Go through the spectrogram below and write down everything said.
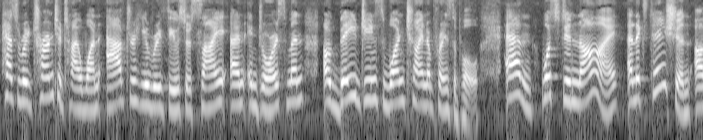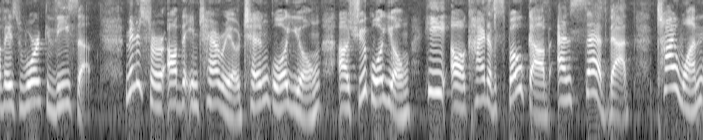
has returned to Taiwan after he refused to sign an endorsement of Beijing's One China principle and was denied an extension of his work visa. Minister of the Interior Chen Guoyong, uh, Xu Guoyong, he uh, kind of spoke up and said that Taiwan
